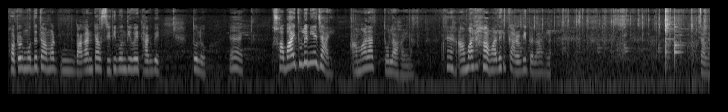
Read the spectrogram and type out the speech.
ফটোর মধ্যে তো আমার বাগানটাও স্মৃতিবন্দী হয়ে থাকবে। তোলো হ্যাঁ সবাই তুলে নিয়ে যায়, আমার আর তোলা হয় না। হ্যাঁ আমার, আমাদের কারোরই তোলা হয় না। চলো।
